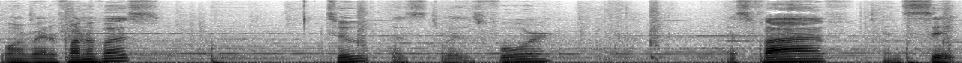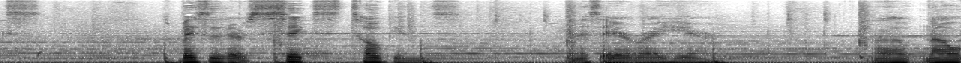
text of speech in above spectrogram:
One right in front of us. Two. That's what is four. That's five and six. So basically, there's six tokens in this area right here. Now, now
